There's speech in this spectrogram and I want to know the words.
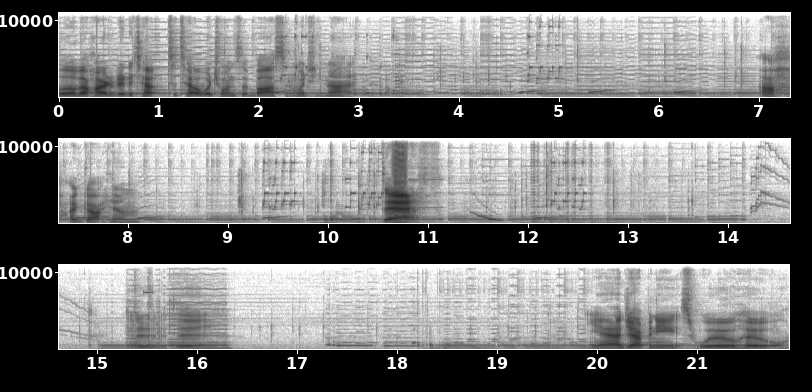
A little bit harder to tell to tell which one's the boss and which not. Ah, oh, I got him. Death. Yeah, Japanese. Woohoo.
